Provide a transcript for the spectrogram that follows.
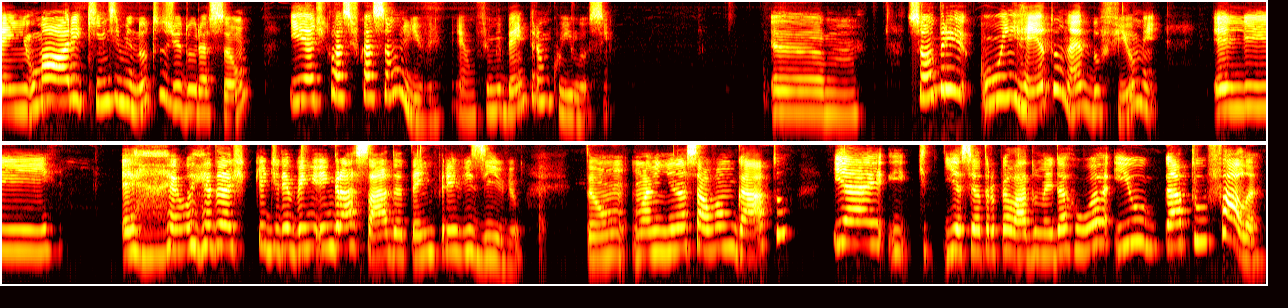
Tem uma hora e 15 minutos de duração e é de classificação livre. É um filme bem tranquilo, assim. Um, sobre o enredo, né, do filme, ele é, é um enredo, acho que eu diria, bem engraçado, até imprevisível. Então, uma menina salva um gato e, a, e que ia ser atropelado no meio da rua e o gato fala.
